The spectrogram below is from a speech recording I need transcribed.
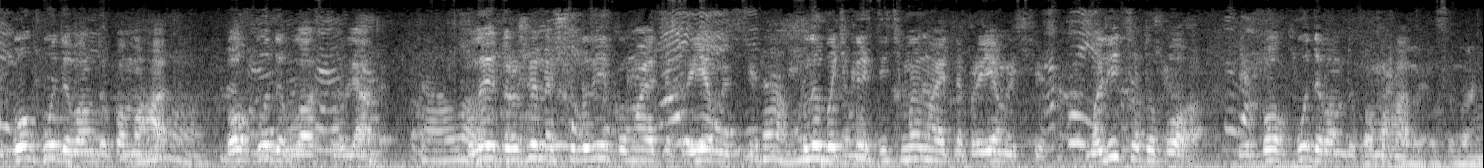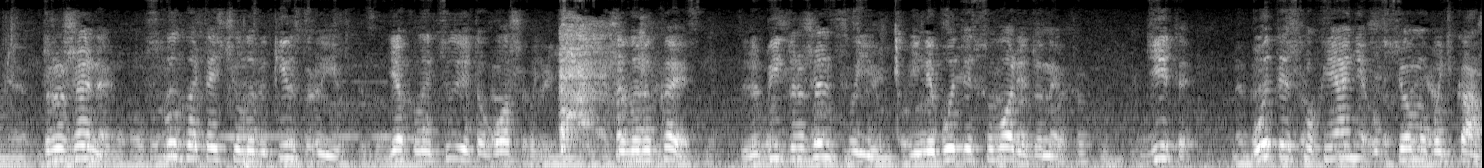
І Бог буде вам допомагати. Бог буде благословляти. Коли дружина з чоловіком мають неприємності, коли батьки з дітьми мають неприємності, моліться до Бога, і Бог буде вам допомагати. Дружини, слухайте чоловіків своїх, як лицюєте Господі. Чоловіки, любіть дружин своїх і не будьте суворі до них. Діти, будьте слухняні у всьому батькам,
